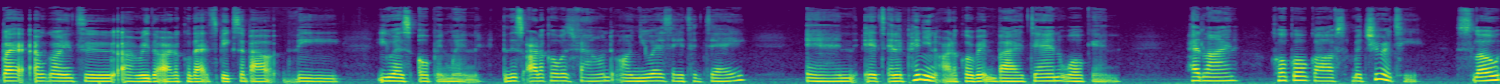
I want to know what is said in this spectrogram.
but I'm going to uh, read the article that speaks about the U.S. Open win. And this article was found on USA Today, and it's an opinion article written by Dan Wolken. Headline Coco Gauff's maturity, slow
